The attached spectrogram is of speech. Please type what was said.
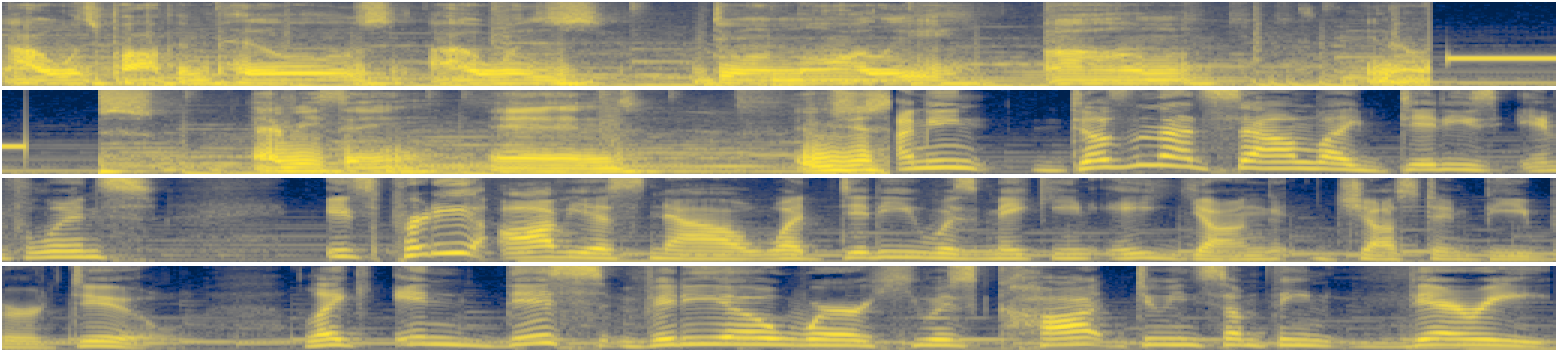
I was popping pills, I was doing Molly, um, everything. And it was just. I mean, doesn't that sound like Diddy's influence? It's pretty obvious now what Diddy was making a young Justin Bieber do. Like in this video where he was caught doing something very,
